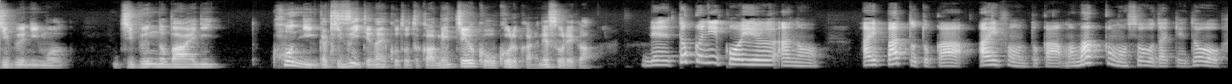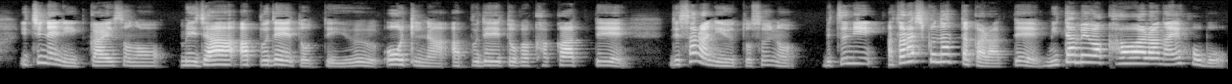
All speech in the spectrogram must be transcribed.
自分にも、自分の場合に、本人が気づいてないこととかめっちゃよく起こるからね、それが。で、特にこういうあの iPad とか iPhone とか、まあ、Mac もそうだけど、1年に1回そのメジャーアップデートっていう大きなアップデートがかかって、で、さらに言うとそういうの別に新しくなったからって見た目は変わらない、ほぼ。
